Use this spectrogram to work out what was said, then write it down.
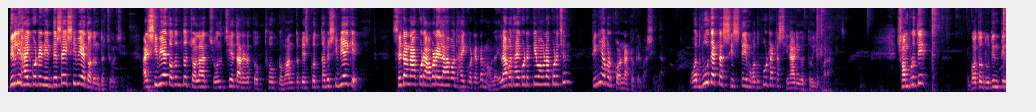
দিল্লি হাইকোর্টের নির্দেশে সিবিআই তদন্ত চলছে। আর সিবিআই তদন্ত চলা, চলছে, তার একটা তথ্য প্রমাণ তো পেশ করতে হবে সিবিআইকে। সেটা না করে আবার এলাহাবাদ হাইকোর্টে একটা মামলা, এলাহাবাদ হাইকোর্টে কে মামলা করেছেন? তিনি আবার কর্ণাটকের বাসিন্দা। অদ্ভুত একটা সিস্টেম অদ্ভুত একটা সিনারিও তৈরি করা হয়েছে। সম্প্রতি গত দুদিন তিন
